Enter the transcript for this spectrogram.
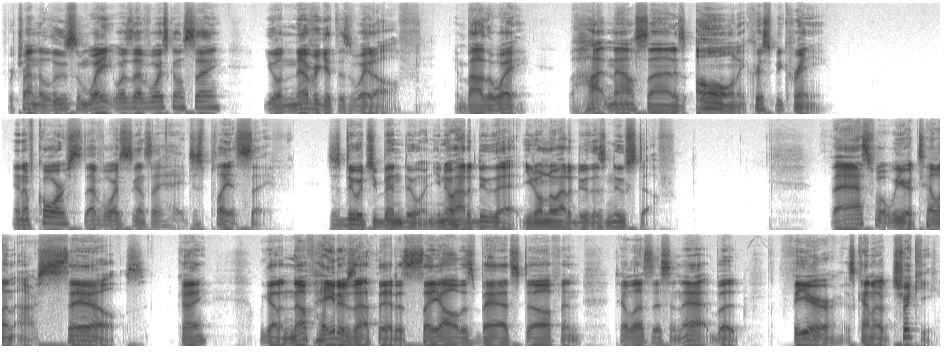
If we're trying to lose some weight, what's that voice going to say? You'll never get this weight off. And by the way, the hot now sign is on at Krispy Kreme. And of course, that voice is going to say, hey, just play it safe. Just do what you've been doing. You know how to do that. You don't know how to do this new stuff. That's what we are telling ourselves. Okay. We got enough haters out there to say all this bad stuff and tell us this and that. But fear is kind of tricky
